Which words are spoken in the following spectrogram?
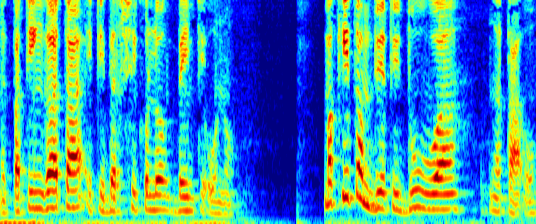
Nagpatinggata iti versikulo 21. Makitam di iti duwa nga tao.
